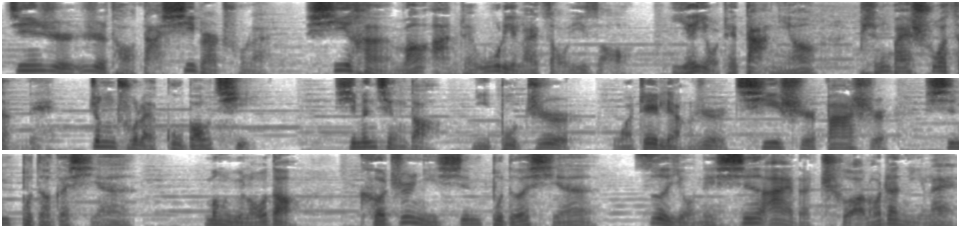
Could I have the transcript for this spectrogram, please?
今日日头打西边出来。”稀罕往俺这屋里来走一走，也有这大娘平白说怎的，蒸出来顾包气。西门庆道：“你不知我这两日七事八事，心不得个闲。”孟玉楼道：“可知你心不得闲，自有那心爱的扯罗着你嘞，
